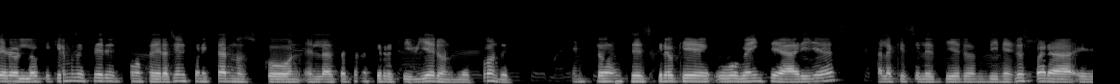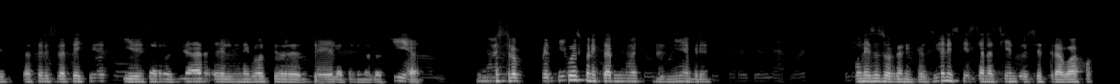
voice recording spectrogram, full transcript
pero lo que queremos hacer como federación es conectarnos con eh, las personas que recibieron los fondos. Entonces, creo que hubo 20 áreas a las que se les dieron dineros para eh, hacer estrategias y desarrollar el negocio de, de la tecnología. Nuestro objetivo es conectar nuestros miembros con esas organizaciones que están haciendo ese trabajo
